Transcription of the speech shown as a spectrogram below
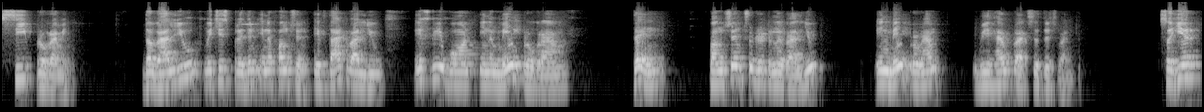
C programming. The value which is present in a function, if that value, if we want in a main program, then function should return a value. In main program, we have to access this value. So here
